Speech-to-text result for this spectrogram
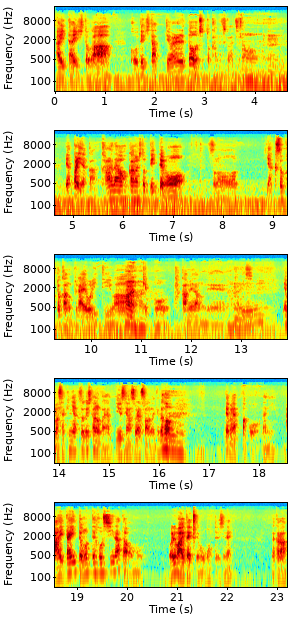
会いたい人がこうできたって言われるとちょっと悲しくなっちゃう。やっぱりなんか体は他の人って言ってもその約束とかのプライオリティは結構高めなので、いやまあ先に約束したのが優先はそりゃそうなんだけど、うん。でもやっぱこう何会いたいって思ってほしいなとは思う。俺も会いたいって思ってるしね。だから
